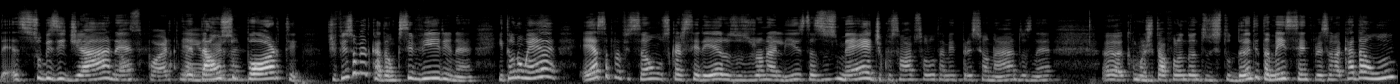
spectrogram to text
eh, subsidiar, né? Dar um suporte é, maior, dar um né? suporte. Dificilmente cada um que se vire, né? Então não é essa profissão, os carcereiros, os jornalistas, os médicos são absolutamente pressionados, né? Uh, como a gente estava falando antes, o estudante também se sente pressionado. Cada um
